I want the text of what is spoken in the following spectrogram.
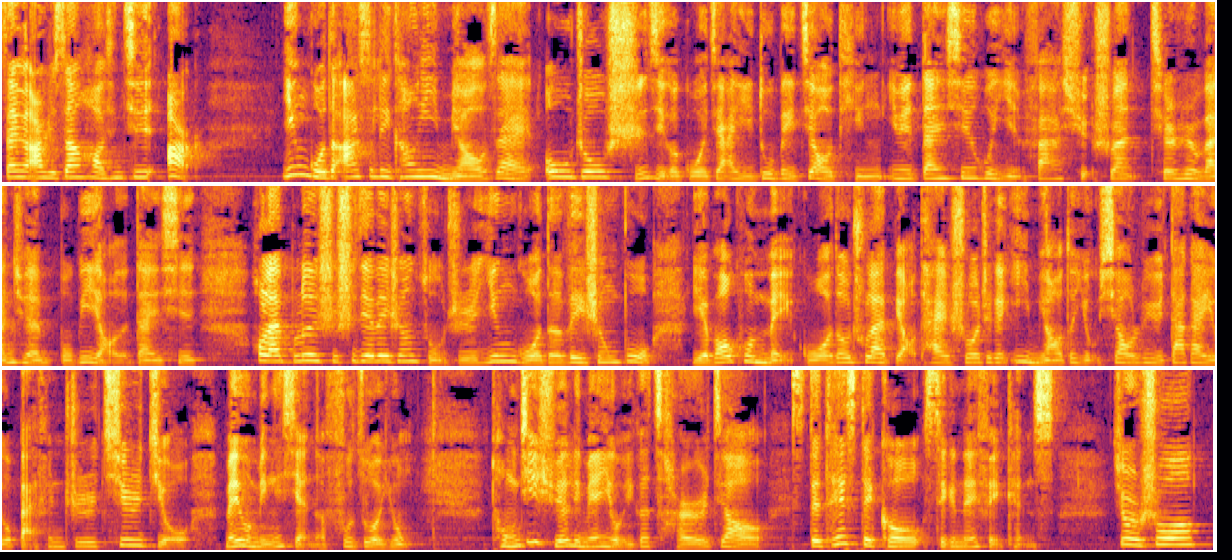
三月二十三号，星期二，英国的阿斯利康疫苗在欧洲十几个国家一度被叫停，因为担心会引发血栓，其实是完全不必要的担心。后来，不论是世界卫生组织、英国的卫生部，也包括美国，都出来表态说，这个疫苗的有效率大概有百分之七十九，没有明显的副作用。统计学里面有一个词儿叫 statistical significance，就是说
